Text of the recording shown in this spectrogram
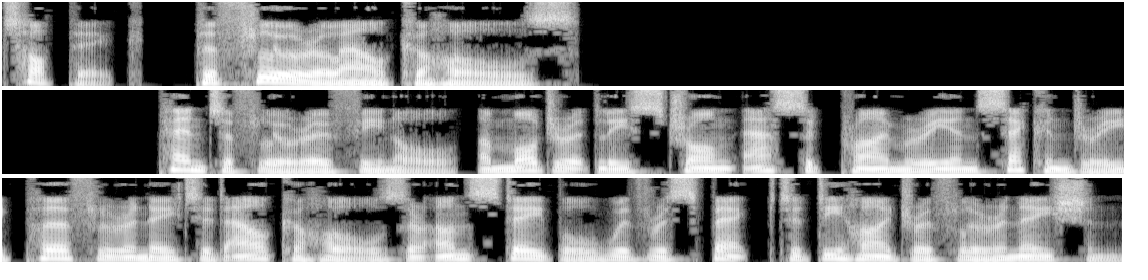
Topic: Perfluoroalcohols. Pentafluorophenol, a moderately strong acid primary and secondary perfluorinated alcohols are unstable with respect to dehydrofluorination.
